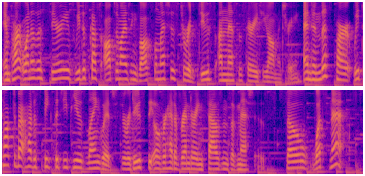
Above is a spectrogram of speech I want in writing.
In part 1 of this series, we discussed optimizing voxel meshes to reduce unnecessary geometry. And in this part, we talked about how to speak the GPU's language to reduce the overhead of rendering thousands of meshes. So what's next?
